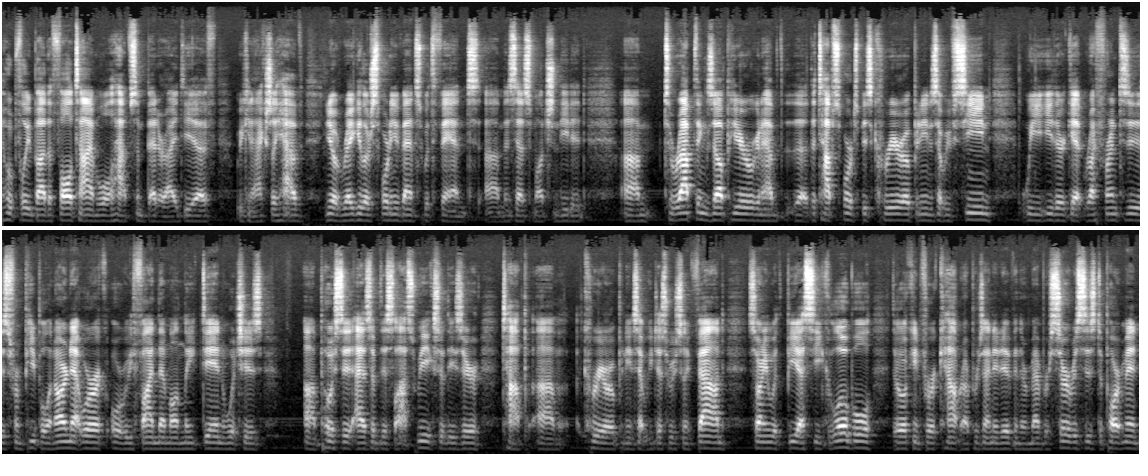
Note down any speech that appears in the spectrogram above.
hopefully by the fall time we'll have some better idea if we can actually have you know regular sporting events with fans um, as much needed. Um, to wrap things up here, we're going to have the, the top sports biz career openings that we've seen we either get references from people in our network or we find them on LinkedIn, which is uh, posted as of this last week. So these are top um, career openings that we just recently found. Starting with BSE Global, they're looking for account representative in their member services department.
